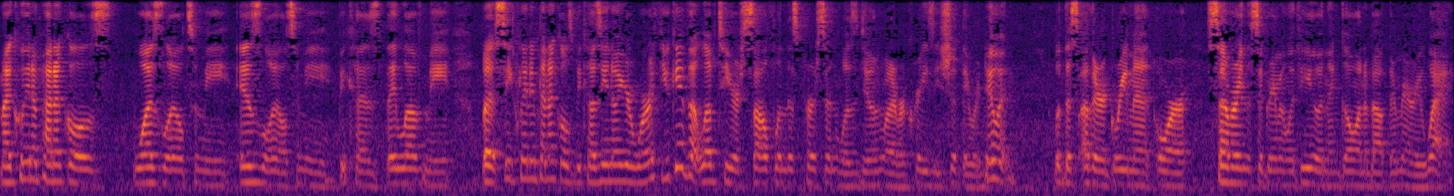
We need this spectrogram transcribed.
My Queen of Pentacles was loyal to me, is loyal to me because they love me. But see, Queen of Pentacles, because you know your worth, you gave that love to yourself when this person was doing whatever crazy shit they were doing with this other agreement or severing this agreement with you and then going about their merry way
